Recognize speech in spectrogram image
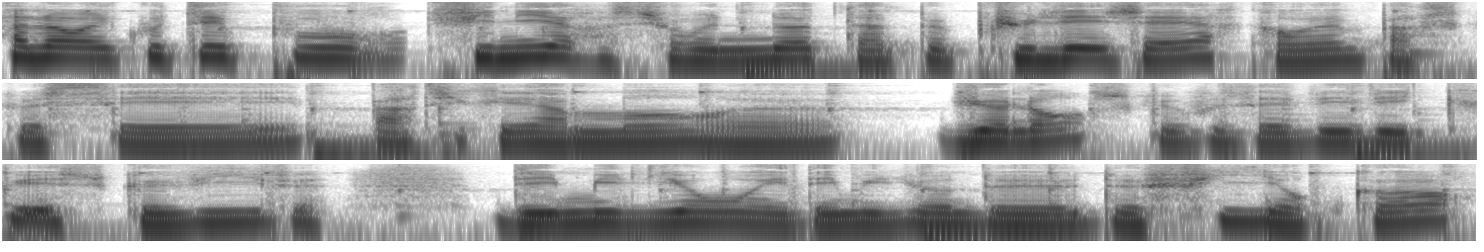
Alors écoutez, pour finir sur une note un peu plus légère quand même, parce que c'est particulièrement euh, violent ce que vous avez vécu et ce que vivent des millions et des millions de, de filles encore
